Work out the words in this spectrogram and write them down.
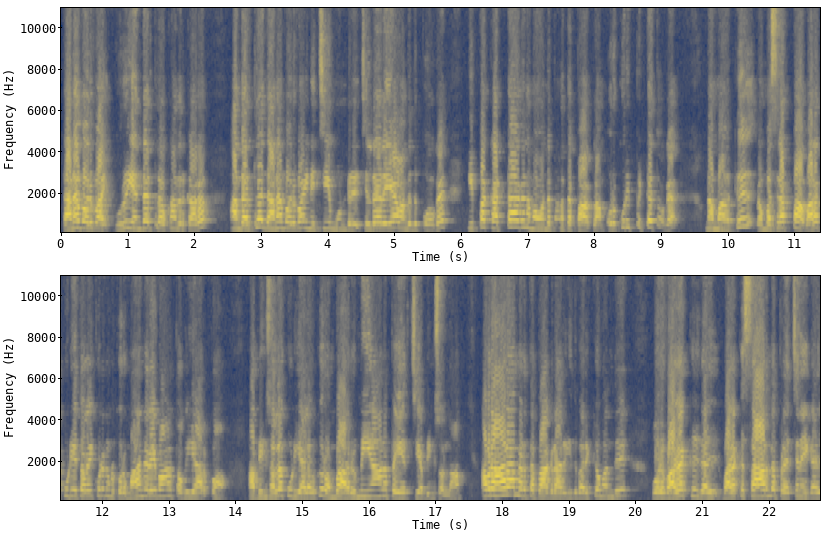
தன வருவாய். குரு எந்த இடத்துல உட்காந்துருக்காரோ அந்த இடத்துல தன வருவாய் நிச்சயம் உண்டு. சில்லறையா வந்தது போக இப்போ கட்டாக நம்ம வந்து பணத்தை பார்க்கலாம். ஒரு குறிப்பிட்ட தொகை. நமக்கு ரொம்ப சிறப்பாக வரக்கூடிய தொகை கூட நம்மளுக்கு ஒரு மனநிறைவான தொகையாக இருக்கும் அப்படின்னு சொல்லக்கூடிய அளவுக்கு ரொம்ப அருமையான பயிற்சி அப்படின்னு சொல்லலாம். அவர் ஆறாம் இடத்தை பார்க்குறாரு. இது வரைக்கும் வந்து ஒரு வழக்குகள் வழக்கு சார்ந்த பிரச்சனைகள்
